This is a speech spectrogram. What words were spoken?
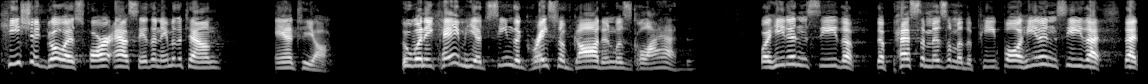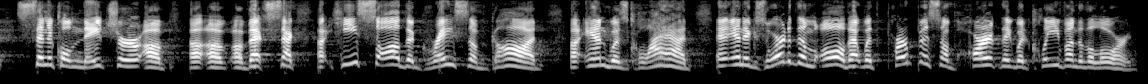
he should go as far as, say the name of the town, Antioch. Who, when he came, he had seen the grace of God and was glad. But he didn't see the, the pessimism of the people. He didn't see that, that cynical nature of, uh, of, of that sect. Uh, he saw the grace of God uh, and was glad and, and exhorted them all that with purpose of heart they would cleave unto the Lord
